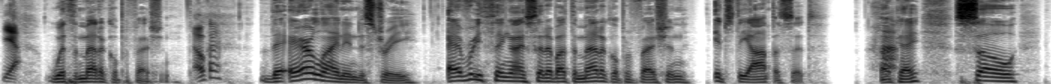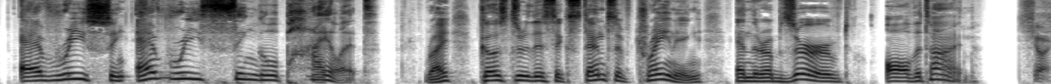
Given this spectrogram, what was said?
Yeah. with the medical profession. Okay. The airline industry, everything I said about the medical profession, it's the opposite. Okay, so every sing- every single pilot, right, goes through this extensive training, and they're observed all the time Sure.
